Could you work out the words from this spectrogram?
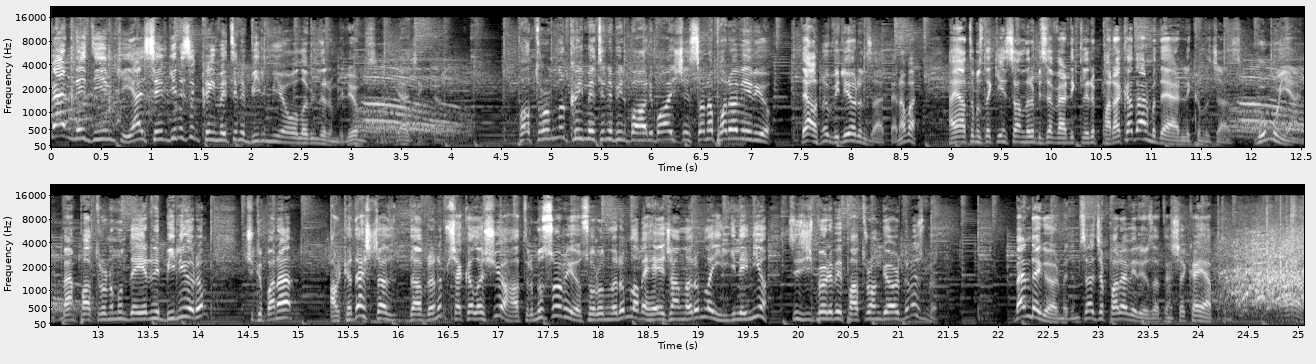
Ben ne diyeyim ki? Yani sevginizin kıymetini bilmiyor olabilirim biliyor musunuz? Gerçekten. Patronunun kıymetini bil bari Bayce sana para veriyor. Ya onu biliyorum zaten ama hayatımızdaki insanları bize verdikleri para kadar mı değerli kılacağız? Bu mu yani? Ben patronumun değerini biliyorum. Çünkü bana arkadaşça davranıp şakalaşıyor. Hatırımı soruyor. Sorunlarımla ve heyecanlarımla ilgileniyor. Siz hiç böyle bir patron gördünüz mü? Ben de görmedim. Sadece para veriyor zaten. Şaka yaptım. Evet.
